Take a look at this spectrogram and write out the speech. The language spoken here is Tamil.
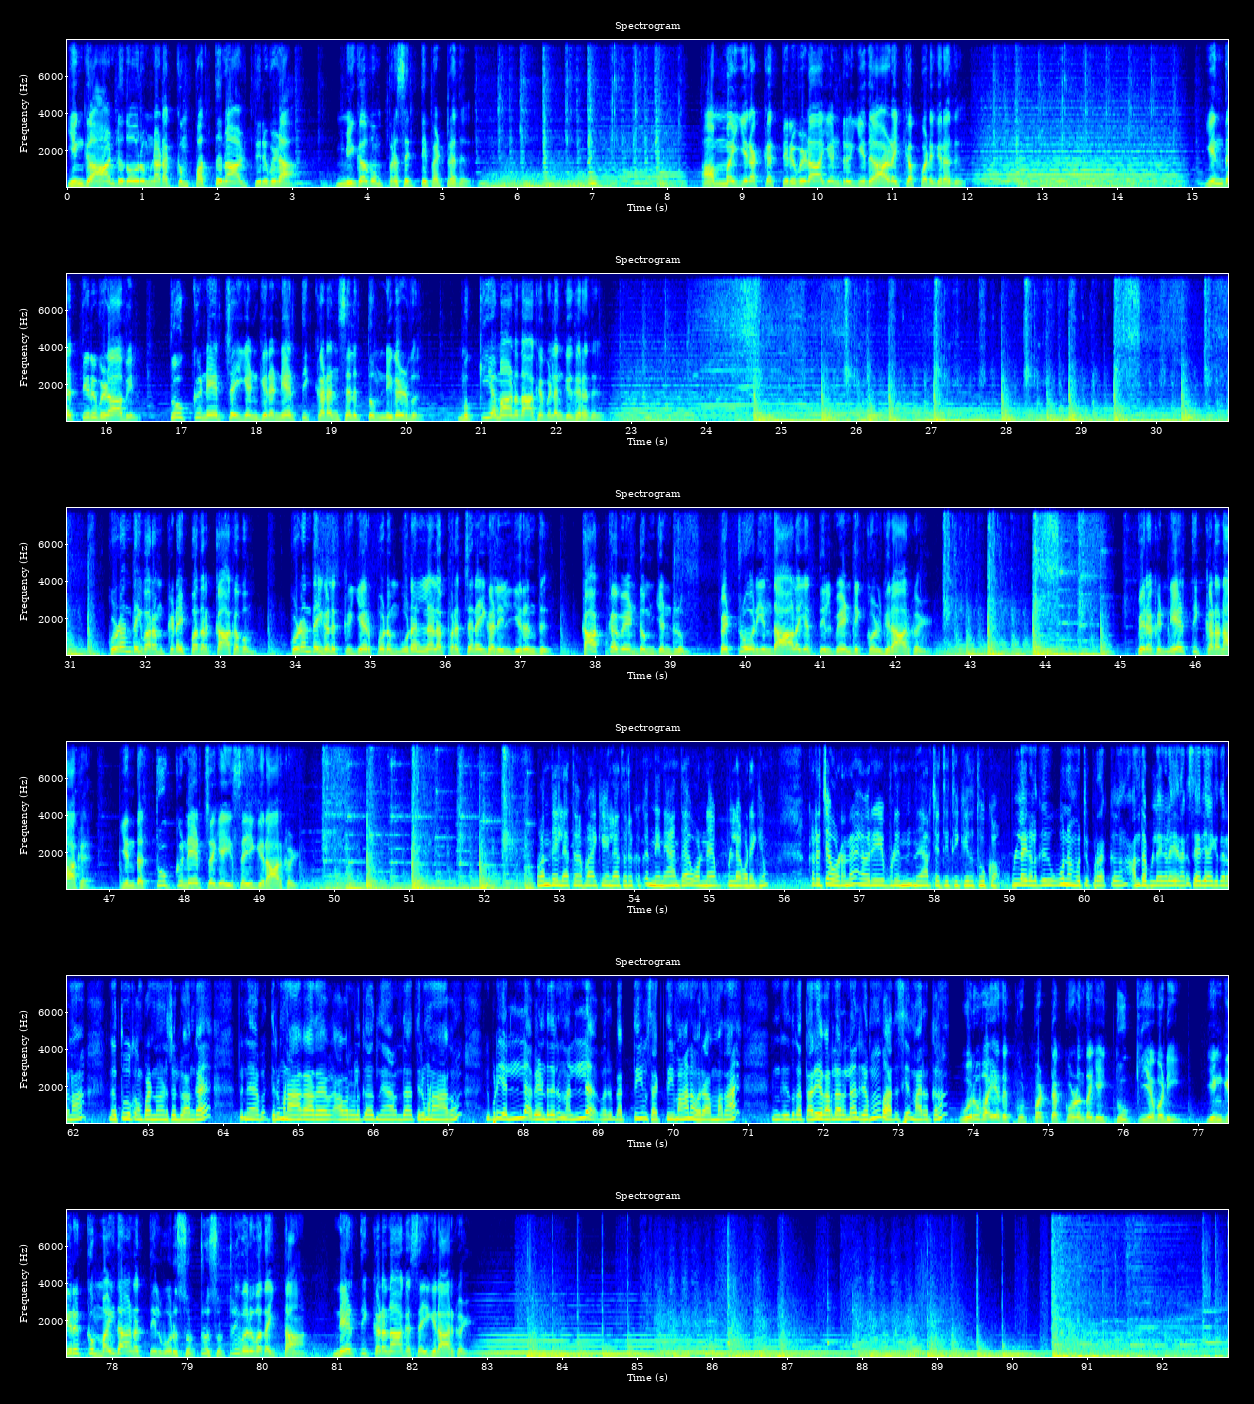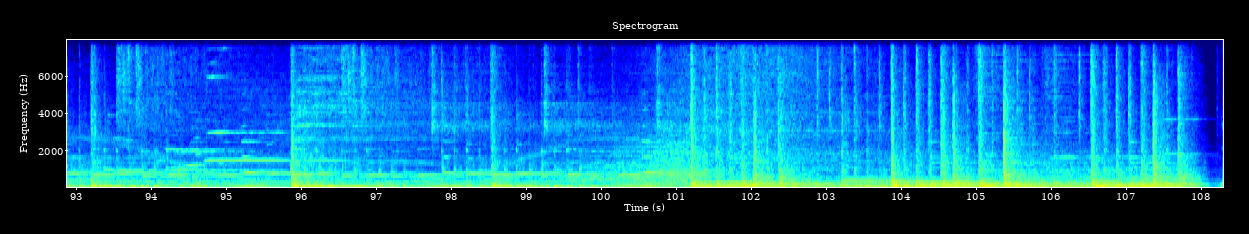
இங்கு ஆண்டுதோறும் நடக்கும் பத்து நாள் திருவிழா மிகவும் பிரசித்தி பெற்றது. அம்மை இறக்க திருவிழா என்று இது அழைக்கப்படுகிறது. இந்த திருவிழாவில் தூக்கு நேர்ச்சை என்கிற நேர்த்திக்கடன் செலுத்தும் நிகழ்வு முக்கியமானதாக விளங்குகிறது. குழந்தை வரம் கிடைப்பதற்காகவும் குழந்தைகளுக்கு ஏற்படும் உடல்நல பிரச்சனைகளில் இருந்து காக்க வேண்டும் என்றும் பெற்றோர் இந்த ஆலயத்தில் வேண்டிக் கொள்கிறார்கள். பிறகு நேர்த்திக்கடனாக இந்த தூக்கு நேர்ச்சையை செய்கிறார்கள். குழந்தை இல்லாத பாக்கியம் இல்லாதவருக்கு இந்த நேர்ந்த உடனே பிள்ளை உடைக்கும். கிடைச்ச உடனே அவர் இப்படி நேர்ச்சை தித்திக்கிறது தூக்கம். பிள்ளைகளுக்கு ஊனமுற்று பிறக்கும் அந்த பிள்ளைகளை எனக்கு சரியாக்கி தரணும். இந்த தூக்கம் பண்ணுவேன்னு சொல்லுவாங்க. பின்ன திருமணம் ஆகாத அவர்களுக்கு அந்த திருமணம் ஆகும். இப்படி எல்லா வேண்டுதலும் நல்ல ஒரு பக்தியும் சக்தியுமான ஒரு அம்மா தான். இங்கே இதுக்கு தலைய வரலாறுலாம் ரொம்ப அதிசயமாக இருக்கும். ஒரு வயதுக்குட்பட்ட குழந்தையை தூக்கியபடி இங்கிருக்கும் மைதானத்தில் ஒரு சுற்று சுற்றி வருவதைத்தான் நேர்த்திக்கடனாக செய்கிறார்கள்.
